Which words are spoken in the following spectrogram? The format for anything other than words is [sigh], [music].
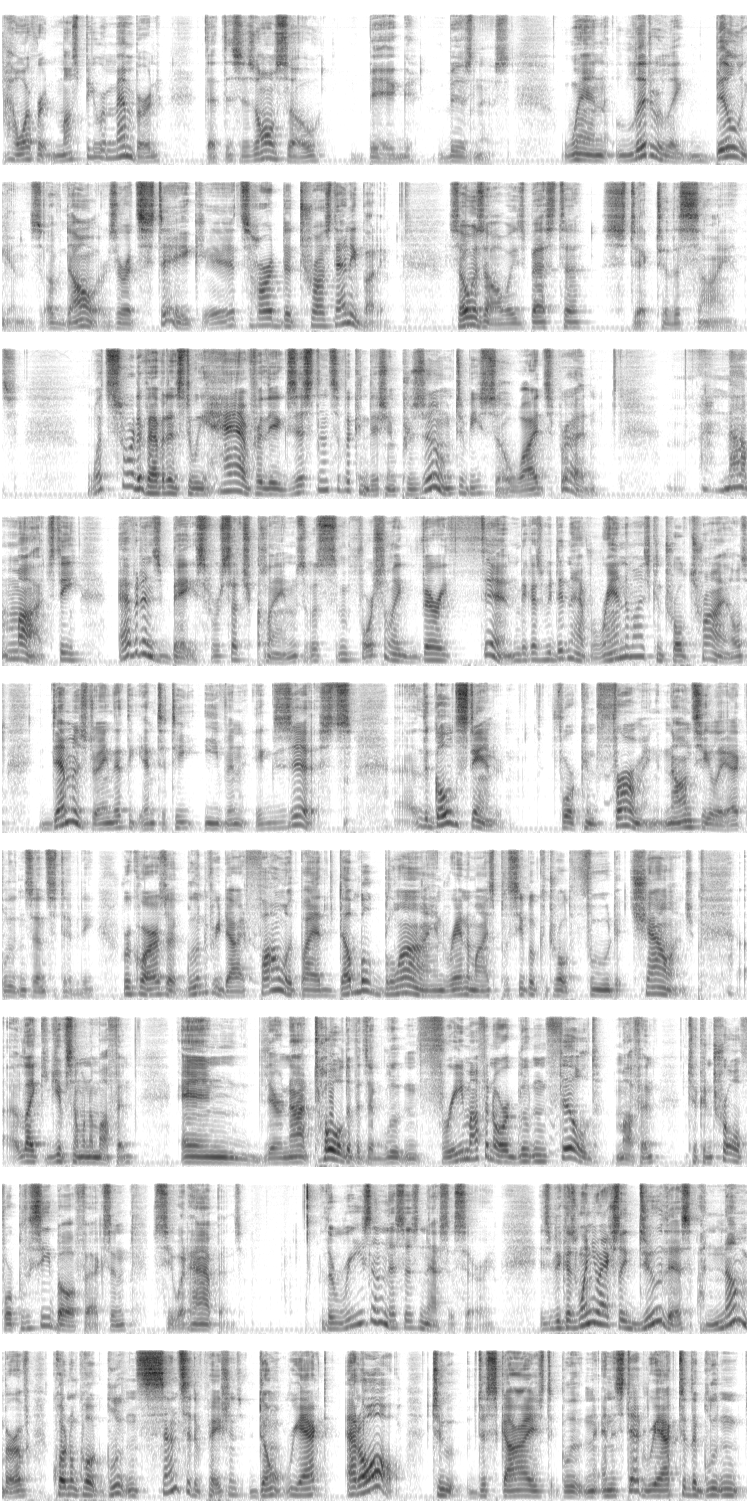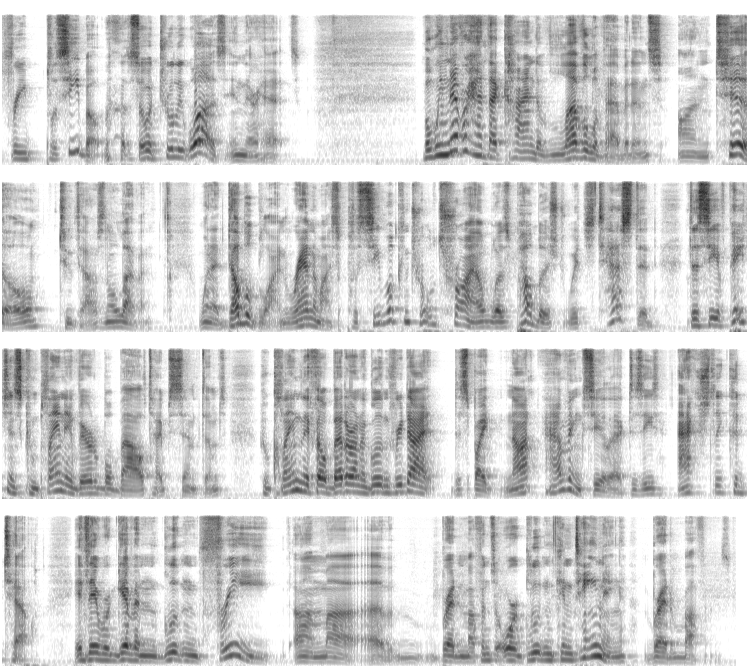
However, it must be remembered that this is also big business. When literally billions of dollars are at stake, it's hard to trust anybody. So as always, best to stick to the science. What sort of evidence do we have for the existence of a condition presumed to be so widespread? Not much. The evidence base for such claims was unfortunately very thin, because we didn't have randomized controlled trials demonstrating that the entity even exists. Uh, the gold standard for confirming non-celiac gluten sensitivity requires a gluten-free diet followed by a double-blind, randomized, placebo-controlled food challenge. Uh, like you give someone a muffin, and they're not told if it's a gluten-free muffin or a gluten-filled muffin to control for placebo effects and see what happens. The reason this is necessary is because when you actually do this, a number of quote-unquote gluten-sensitive patients don't react at all to disguised gluten, and instead react to the gluten-free placebo, [laughs] so it truly was in their heads. But we never had that kind of level of evidence until 2011 when a double-blind, randomized, placebo-controlled trial was published which tested to see if patients complaining of irritable bowel-type symptoms, who claimed they felt better on a gluten-free diet, despite not having celiac disease, actually could tell if they were given gluten-free um, uh, uh, bread and muffins or gluten-containing bread and muffins.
